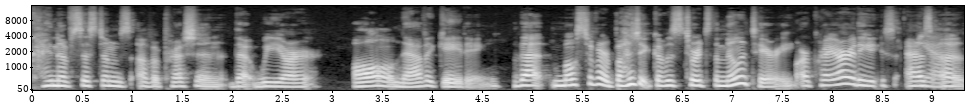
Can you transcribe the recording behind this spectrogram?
kind of systems of oppression that we are all navigating that most of our budget goes towards the military. Our priorities as yeah. a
